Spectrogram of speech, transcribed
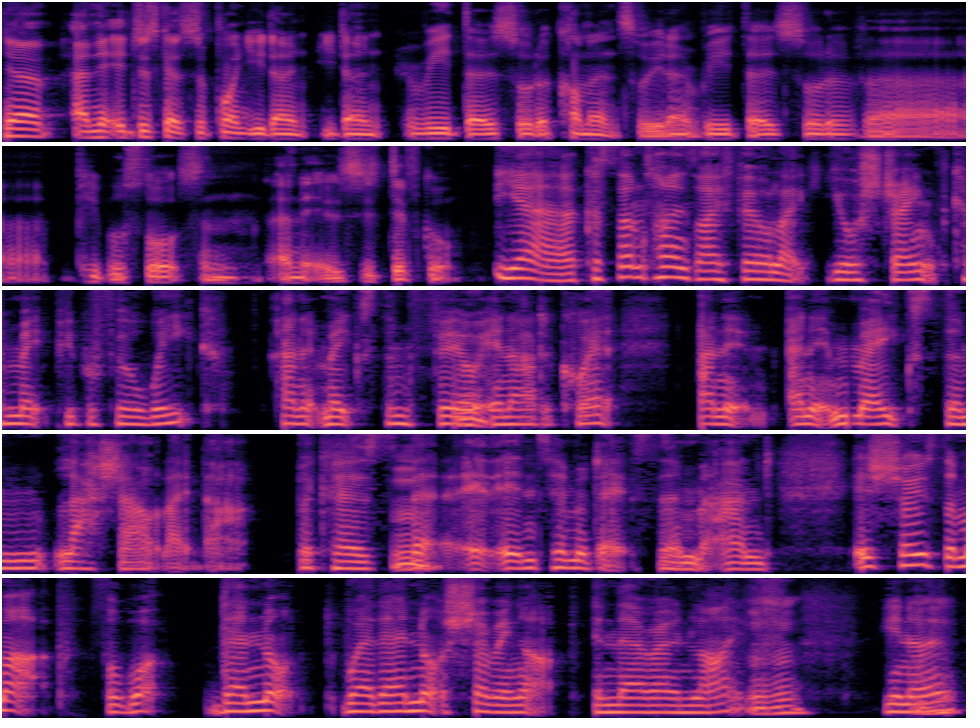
you know, and it just gets to the point you don't you don't read those sort of comments or you don't read those sort of uh, people's thoughts, and and it's just difficult. Yeah, because sometimes I feel like your strength can make people feel weak, and it makes them feel mm. inadequate, and it and it makes them lash out like that because mm. it intimidates them and it shows them up for what they're not where they're not showing up in their own life mm-hmm. you know mm-hmm.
